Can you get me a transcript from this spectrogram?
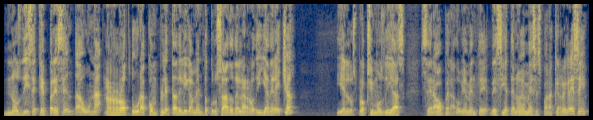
nos dice que presenta una rotura completa del ligamento cruzado de la rodilla derecha y en los próximos días será operado. Obviamente de 7 a 9 meses para que regrese.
